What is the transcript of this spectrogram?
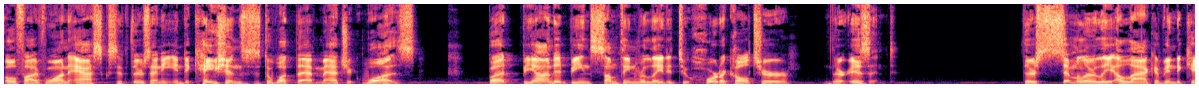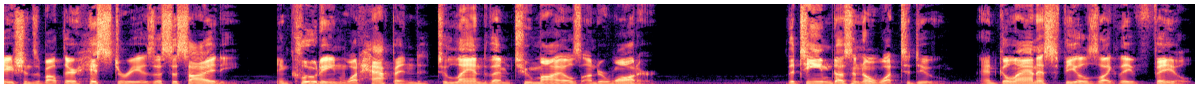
051 asks if there's any indications as to what that magic was, but beyond it being something related to horticulture, there isn't. There's similarly a lack of indications about their history as a society, including what happened to land them two miles underwater. The team doesn't know what to do, and Galanis feels like they've failed.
